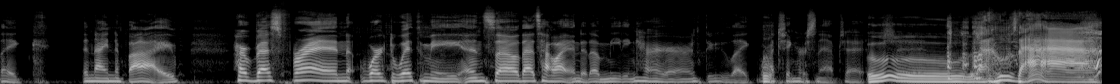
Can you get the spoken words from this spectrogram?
like a nine to five, her best friend worked with me, and so that's how I ended up meeting her through like watching her Snapchat. Ooh, who's that?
